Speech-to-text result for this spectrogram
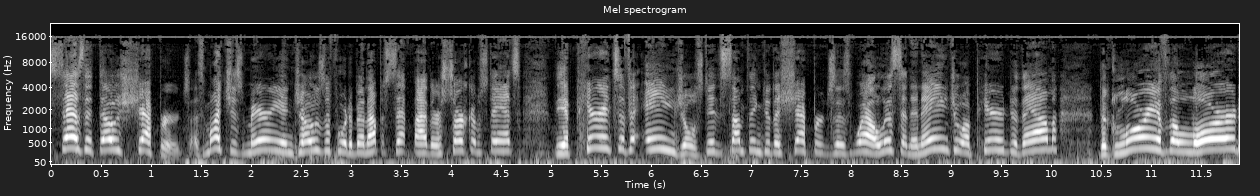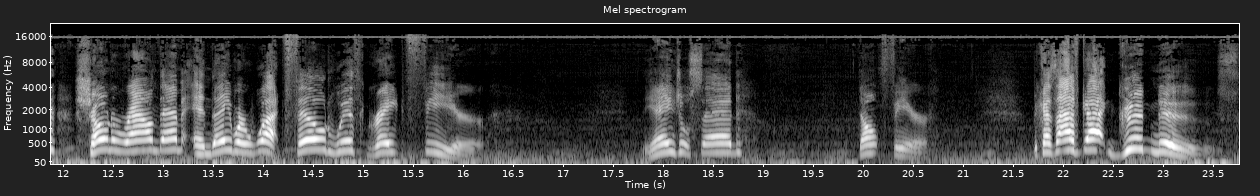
says that those shepherds, as much as Mary and Joseph would have been upset by their circumstance, the appearance of angels did something to the shepherds as well. Listen, an angel appeared to them, the glory of the Lord shone around them, and they were what? Filled with great fear. The angel said, Don't fear, because I've got good news.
